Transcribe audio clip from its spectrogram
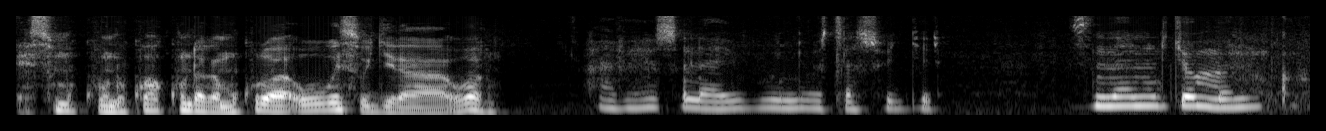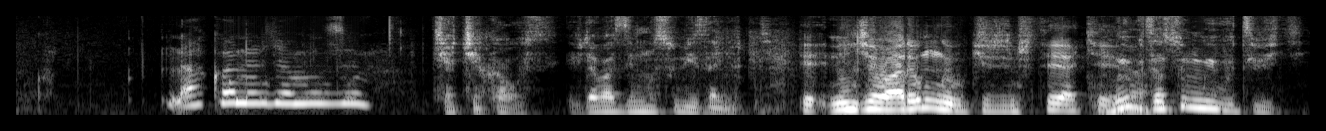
Ese umukunda uko wakundaga mukuru wawe wese ugira ubaro habeho so nayibunye butasugira izina ni ryo muntu koko. Nako ni ryo muzima. Ceceka hose ibyo abazimu usubizanye uti Eh, ninjye wari umwibukije inshuti ya kera. Mwibutsa se umwibutsa ibiki?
